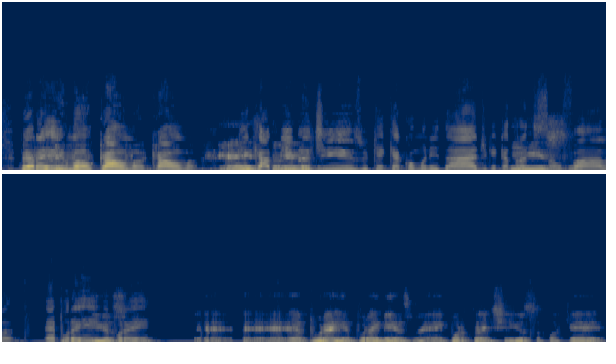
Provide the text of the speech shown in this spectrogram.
pera aí, irmão, calma, calma. O que, é que a Bíblia mesmo. diz? O que, que a comunidade, o que, que a tradição isso. fala? É por aí, isso. é por aí. É, é, é, por aí, é por aí mesmo. É importante isso porque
